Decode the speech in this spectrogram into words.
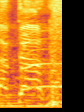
cantar.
